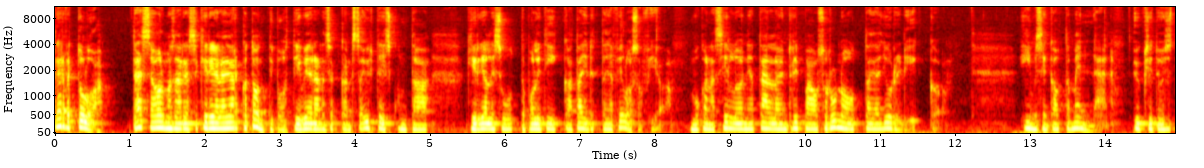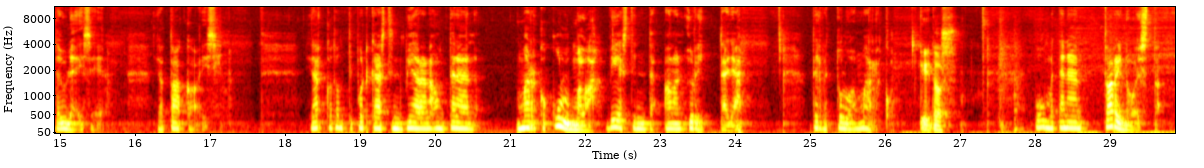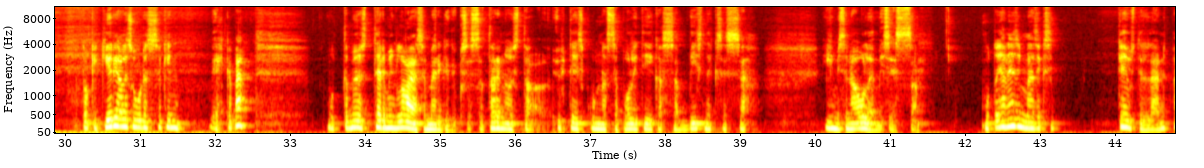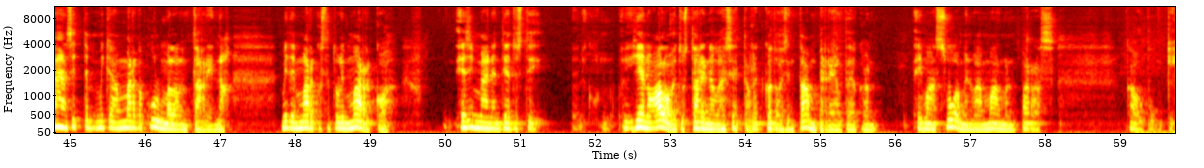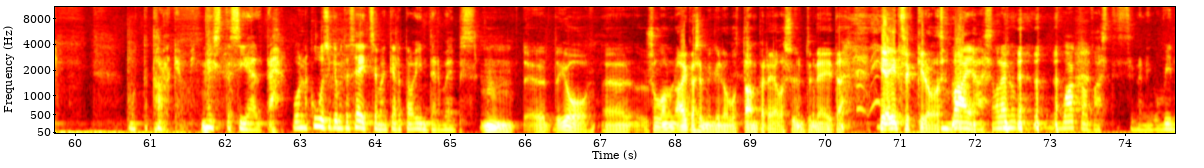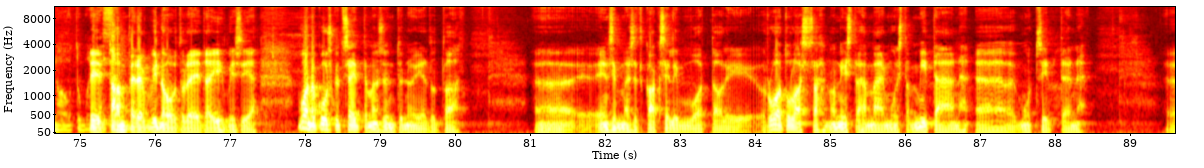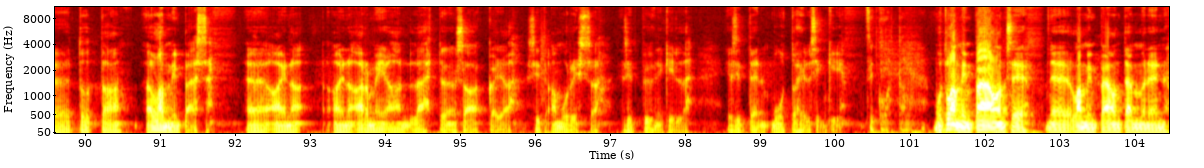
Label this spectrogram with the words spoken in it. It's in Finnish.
Tervetuloa! Tässä Olmasarjassa kirjailija Jarkko Tontti pohtii vieraansa kanssa yhteiskuntaa, kirjallisuutta, politiikkaa, taidetta ja filosofiaa. Mukana silloin ja tällöin ripaus runoutta ja juridiikkaa. Ihmisen kautta mennään, yksityisestä yleiseen ja takaisin. Jarkko Tontti-podcastin vieraana on tänään Marko Kulmala, viestintäalan yrittäjä. Tervetuloa Marko. Kiitos. Puhumme tänään tarinoista. Toki kirjallisuudessakin, ehkäpä, mutta myös termin laajassa merkityksessä. Tarinoista yhteiskunnassa, politiikassa, bisneksessä, ihmisenä olemisessa. Mutta ihan ensimmäiseksi kehystellään nyt vähän sitten, mikä on Marko Kulmalan tarina. Miten Markosta tuli Marko? Ensimmäinen tietysti niin hieno aloitus tarinalla on se, että olet kotoisin Tampereelta, joka on ei vain Suomen, vaan maailman paras kaupunki. Mutta tarkemmin, mistä sieltä? Vuonna 1967 kertoo Interwebs. Mm, joo, sulla on aikaisemminkin ollut Tampereella syntyneitä, ja itsekin olet. Vajas, olen vakavasti sinne niin vinoutumassa. Niin, Tampere vinoutuneita ihmisiä. Vuonna 1967 syntynyt, ja tota, ensimmäiset kaksi elinvuotta oli Ruotulassa, no niistähän mä en muista mitään, mutta sitten tota, Lamminpäässä aina, aina armeijaan lähtöön saakka ja sitten Amurissa ja sitten Pyynikillä ja sitten muutto Helsinkiin. Se kohtalo. Mutta Lamminpää on se, Lamminpää on tämmöinen,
